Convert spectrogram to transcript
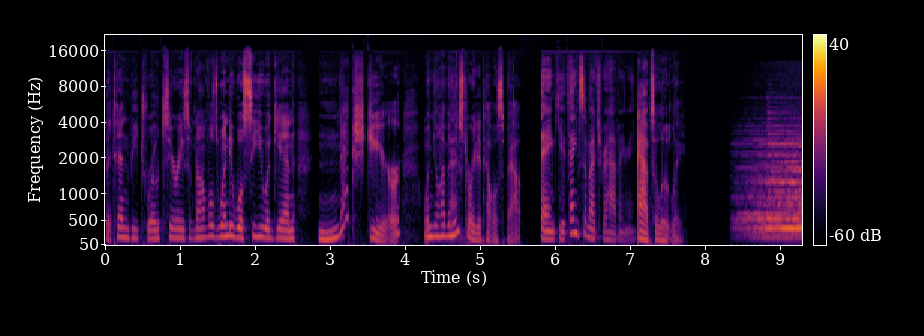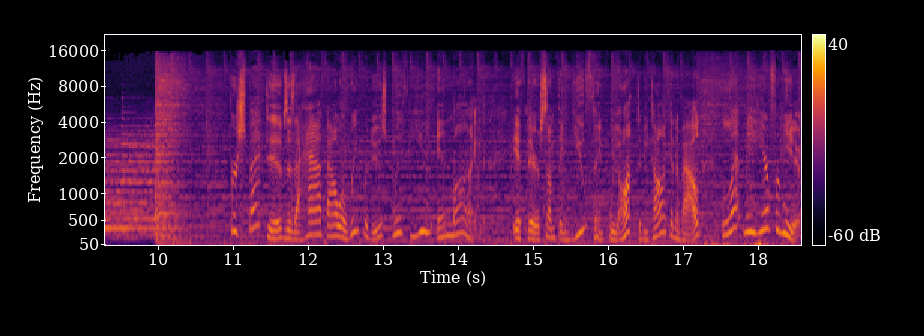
the 10 Beach Road series of novels. Wendy, we'll see you again next year when you'll have a new story to tell us about. Thank you. Thanks so much for having me. Absolutely. Perspectives is a half hour we produce with you in mind. If there's something you think we ought to be talking about, let me hear from you.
